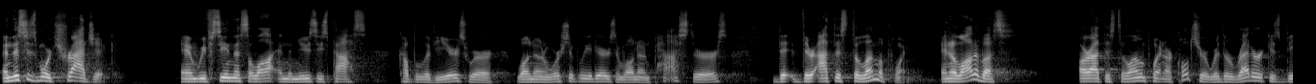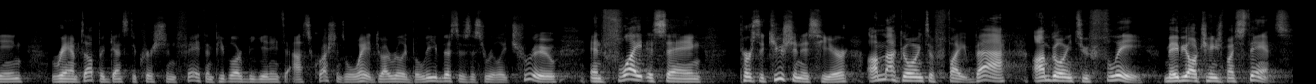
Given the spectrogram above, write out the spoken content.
And this is more tragic. And we've seen this a lot in the news these past couple of years where well known worship leaders and well known pastors, they're at this dilemma point. And a lot of us are at this dilemma point in our culture where the rhetoric is being ramped up against the Christian faith, and people are beginning to ask questions well, wait, do I really believe this? Is this really true? And flight is saying, persecution is here. I'm not going to fight back, I'm going to flee. Maybe I'll change my stance.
